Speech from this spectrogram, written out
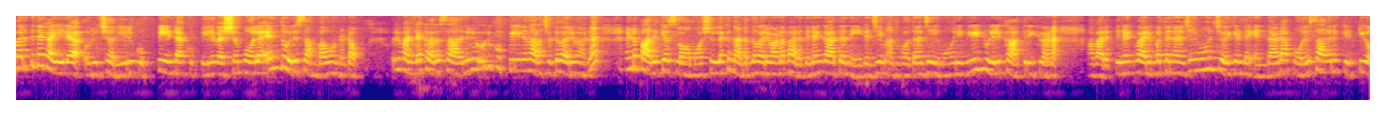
ഭരത്തിന്റെ കയ്യിൽ ഒരു ചെറിയൊരു കുപ്പിയുണ്ട്. ആ കുപ്പിയിൽ വിഷം പോലെ എന്തോ ഒരു സംഭവം ഉണ്ട് കേട്ടോ ഒരു മഞ്ഞ കളർ സാധനം. ഒരു ഒരു കുപ്പിയിൽ ഇങ്ങനെ നിറച്ചിട്ട് വരുവാണ്. എന്നിട്ട് പതുക്കെ സ്ലോ മോഷനിലൊക്കെ നടന്നു വരുവാണ്. ഭരതിനെയും കാത്ത് നീരജയും അതുപോലെ തന്നെ ജയമോഹനും വീടിനുള്ളിൽ കാത്തിരിക്കുവാണ്. ആ ഭരത്തിനെ വരുമ്പോ തന്നെ ജയമോഹൻ ചോദിക്കണ്ടേ എന്താടാ പോയ സാധനം കിട്ടിയോ?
